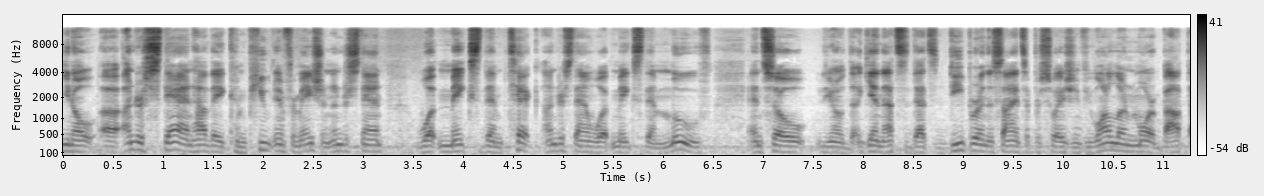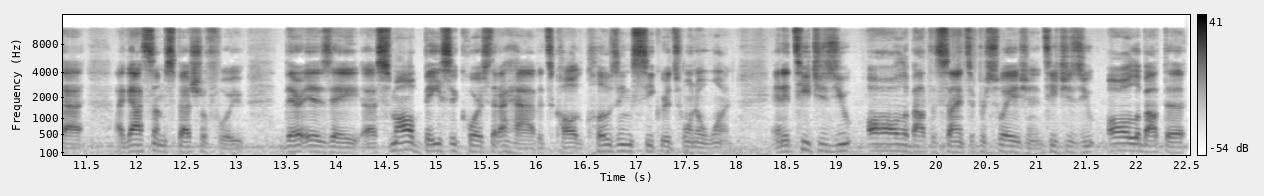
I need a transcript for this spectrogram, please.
you know, uh, understand how they compute information, understand what makes them tick, understand what makes them move. And so, you know, again, that's that's deeper in the science of persuasion. If you want to learn more about that, I got something special for you there is a, a, small basic course that I have. It's called Closing Secrets 101. And it teaches you all about the science of persuasion. It teaches you all about the,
